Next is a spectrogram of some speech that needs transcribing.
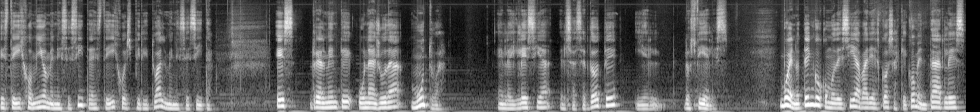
Este hijo mío me necesita, este hijo espiritual me necesita. Es realmente una ayuda mutua en la iglesia, el sacerdote y los fieles. Bueno, tengo, como decía, varias cosas que comentarles,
